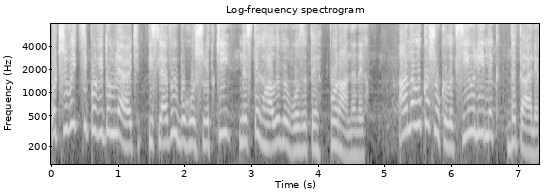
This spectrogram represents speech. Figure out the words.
Очевидці повідомляють, після вибуху швидкі не встигали вивозити поранених. Анна Лукашук, Олексій Олійник. Деталі.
